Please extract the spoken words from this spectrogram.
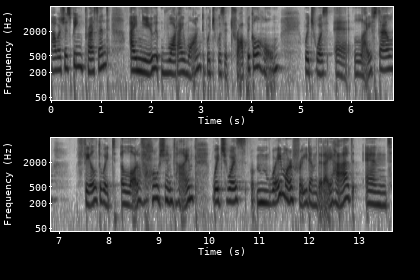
I was just being present. I knew what I want, which was a tropical home, which was a lifestyle filled with a lot of ocean time, which was way more freedom that I had. And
